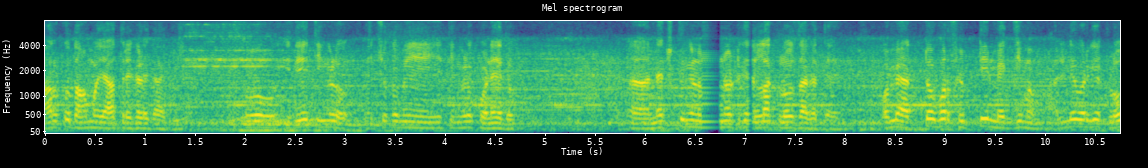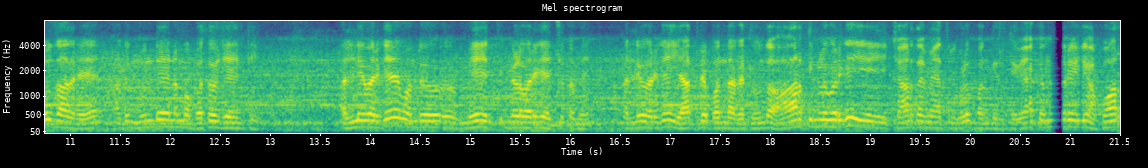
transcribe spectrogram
ನಾಲ್ಕು ಧಾಮ ಯಾತ್ರೆಗಳಿಗಾಗಿ ಸೊ ಇದೇ ತಿಂಗಳು, ಹೆಚ್ಚು ಕಮ್ಮಿ ಈ ತಿಂಗಳು ಕೊನೆಯದು. ನೆಕ್ಸ್ಟ್ ತಿಂಗಳ ಮುನ್ನೊಟ್ಟಿಗೆ ಎಲ್ಲ ಕ್ಲೋಸ್ ಆಗುತ್ತೆ. ಒಮ್ಮೆ ಅಕ್ಟೋಬರ್ ಫಿಫ್ಟೀನ್ ಮ್ಯಾಕ್ಸಿಮಮ್ ಅಲ್ಲಿವರೆಗೆ ಕ್ಲೋಸ್ ಆದರೆ ಅದು ಮುಂದೆ ನಮ್ಮ ಬಸವ ಜಯಂತಿ. ಅಲ್ಲಿವರೆಗೆ ಒಂದು ಮೇ ತಿಂಗಳವರೆಗೆ ಹೆಚ್ಚು ಕಮ್ಮಿ. ಅಲ್ಲಿವರೆಗೆ ಯಾತ್ರೆ ಬಂದಾಗುತ್ತೆ ಒಂದು ಆರು ತಿಂಗಳವರೆಗೆ ಈ ಚಾರ್ಧಾಮ ಯಾತ್ರೆಗಳು ಬಂದಿರ್ತವೆ. ಯಾಕಂದರೆ ಇಲ್ಲಿ ಅಪಾರ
